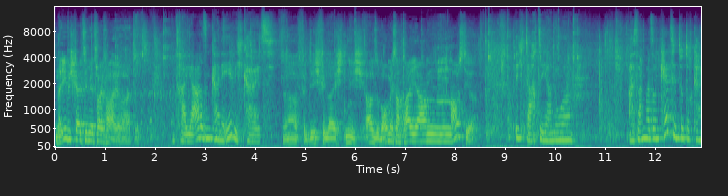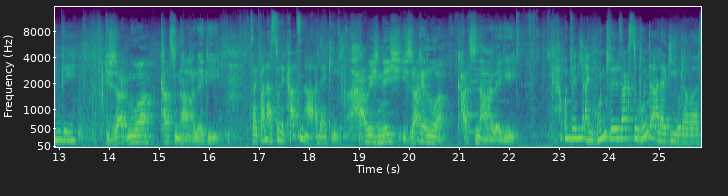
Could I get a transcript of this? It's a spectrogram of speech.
einer Ewigkeit sind wir zwei verheiratet. Drei Jahre sind keine Ewigkeit. Ja, für dich vielleicht nicht. Also, warum jetzt nach drei Jahren ein Haustier? Ich dachte ja nur. Ah, sag mal, so ein Kätzchen tut doch keinem weh. Ich sag nur Katzenhaarallergie. Seit wann hast du eine Katzenhaarallergie? Habe ich nicht. Ich sag ja nur Katzenhaarallergie. Und wenn ich einen Hund will, sagst du Hundeallergie oder was?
